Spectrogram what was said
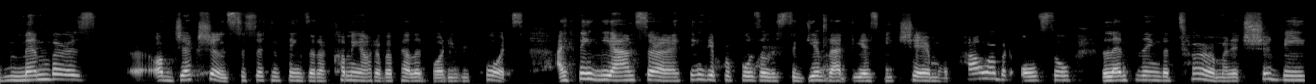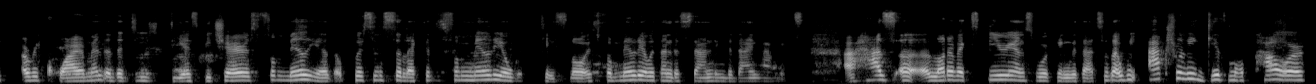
members' objections to certain things that are coming out of appellate body reports. I think the answer, and I think the proposal is to give that DSB chair more power, but also lengthening the term. And it should be a requirement that the DSB chair is familiar, the person selected is familiar with case law, is familiar with understanding the dynamics, uh, has a, a lot of experience working with that, so that we actually give more power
